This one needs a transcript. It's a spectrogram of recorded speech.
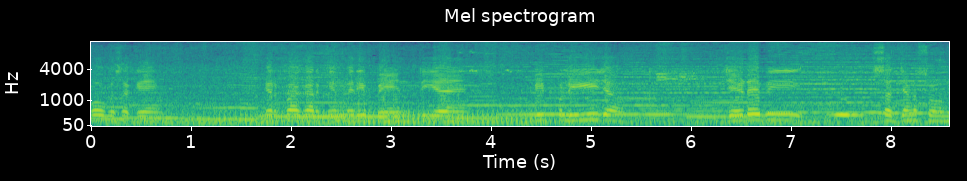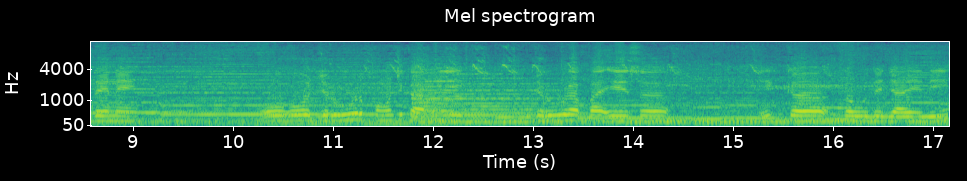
ਭੋਗ ਸਕੇ। ਕਿਰਪਾ ਕਰਕੇ ਮੇਰੀ ਬੇਨਤੀ ਹੈ ਵੀ ਪਲੀਜ਼ ਜਿਹੜੇ ਵੀ ਸੱਜਣ ਸੁਣਦੇ ਨੇ, ਉਹ ਜ਼ਰੂਰ ਪਹੁੰਚ ਕਰਨ ਜੀ ਜ਼ਰੂਰ ਆਪਾਂ ਇਸ ਇੱਕ ਗਊ ਦੇ ਜਾਏ ਦੀ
